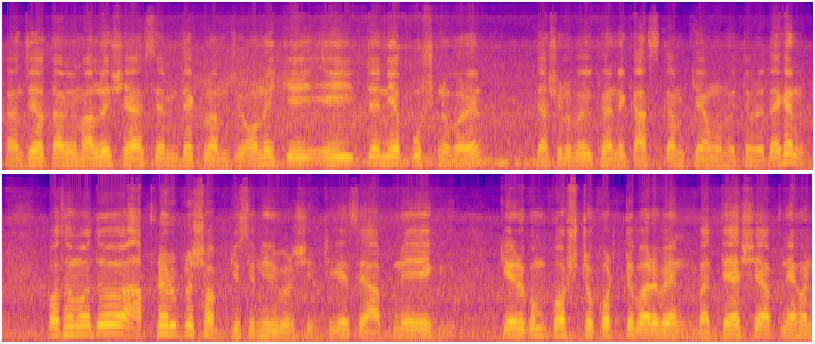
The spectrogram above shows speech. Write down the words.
কারণ যেহেতু আমি মালয়েশিয়া আছি, আমি দেখলাম যে অনেকেই এইটা নিয়ে প্রশ্ন করেন যে আসলে ওইখানে কাজ কাম কেমন হইতে পারে? দেখেন, প্রথমত আপনার উপরে সব কিছু নির্ভরশীল, ঠিক আছে? আপনি কীরকম কষ্ট করতে পারবেন বা দেশে আপনি এখন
